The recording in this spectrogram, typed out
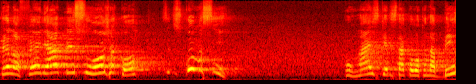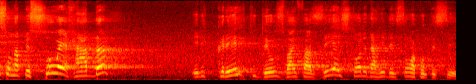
Pela fé, ele abençoou Jacó. Você diz, como assim? Por mais que ele está colocando a bênção na pessoa errada, ele crê que Deus vai fazer a história da redenção acontecer.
